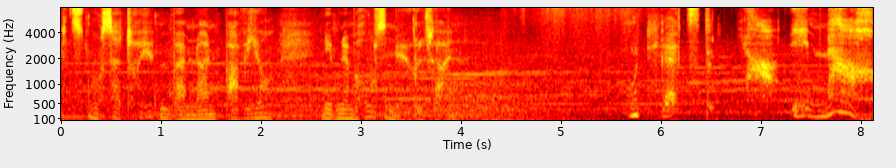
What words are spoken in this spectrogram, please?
Jetzt muss er drüben beim neuen Pavillon neben dem Rosenhügel sein. Und jetzt? Ja, ihm nach.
